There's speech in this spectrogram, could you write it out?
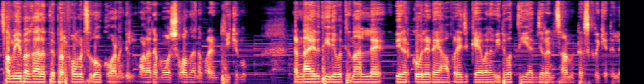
സമീപകാലത്തെ പെർഫോമൻസ് നോക്കുവാണെങ്കിൽ വളരെ മോശമെന്ന് തന്നെ പറയേണ്ടിയിരിക്കുന്നു. രണ്ടായിരത്തി ഇരുപത്തിനാലിലെ വിരാട് കോഹ്ലിയുടെ ആവറേജ് കേവലം ഇരുപത്തി അഞ്ച് റൺസാണ് ടെസ്റ്റ് ക്രിക്കറ്റിൽ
